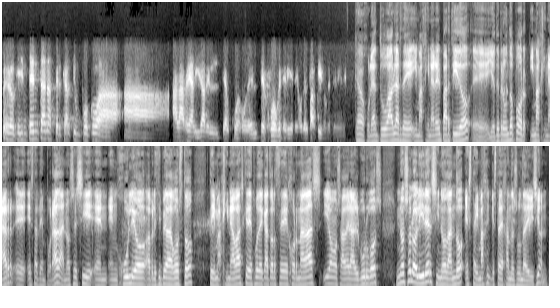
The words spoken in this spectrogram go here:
pero que intentan acercarte un poco a, a, la realidad del, juego, del, juego que te viene o del partido que te viene. Claro, Julián, tú hablas de imaginar el partido. Eh, yo te pregunto por imaginar eh, esta temporada. No sé si en, en, julio, a principio de agosto, te imaginabas que después de 14 jornadas íbamos a ver al Burgos no solo líder, sino dando esta imagen que está dejando en segunda división.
